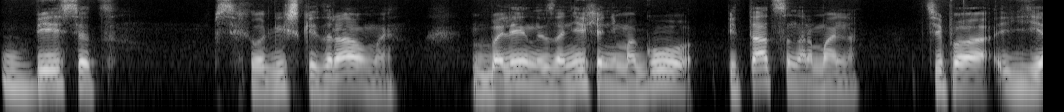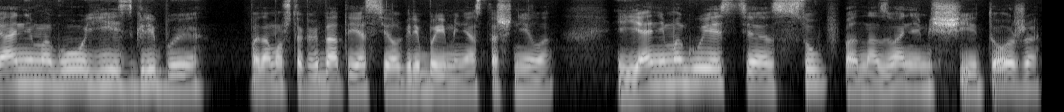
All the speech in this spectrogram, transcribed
Бесит психологические травмы. Блин, из-за них я не могу питаться нормально. Типа, я не могу есть грибы, потому что когда-то я съел грибы и меня стошнило. Я не могу есть э, суп под названием щи тоже,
